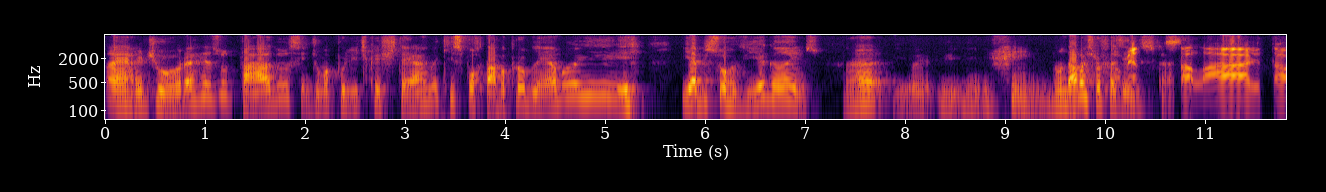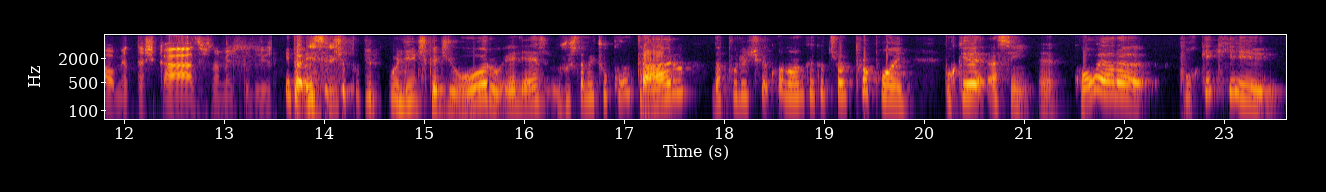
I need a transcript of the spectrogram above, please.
A era de ouro é resultado assim, de uma política externa que exportava problema e, e absorvia ganhos. Né? enfim, não dá mais para fazer aumento isso, cara. salário e tal, aumento das casas, aumento tudo isso. Então, esse tipo de política de ouro, ele é justamente o contrário da política econômica que o Trump propõe. Porque, assim, é, qual era. Por que, que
